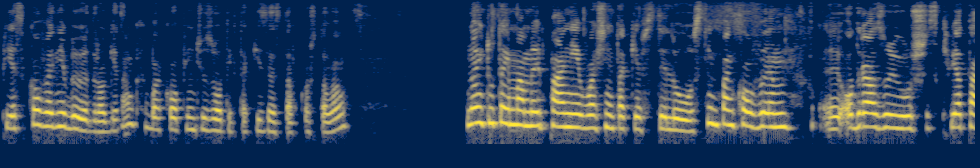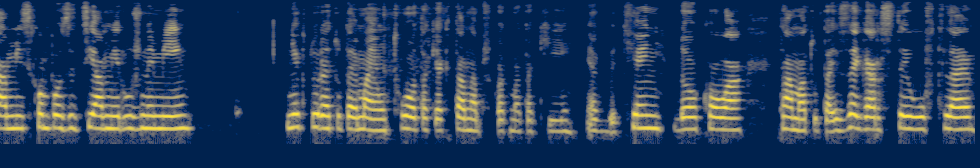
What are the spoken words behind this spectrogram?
pieskowe nie były drogie. Tam chyba około 5 zł taki zestaw kosztował. No i tutaj mamy panie właśnie takie w stylu steampunkowym, y, od razu już z kwiatami, z kompozycjami różnymi. Niektóre tutaj mają tło, tak jak ta na przykład ma taki jakby cień dookoła, ta ma tutaj zegar z tyłu w tle.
